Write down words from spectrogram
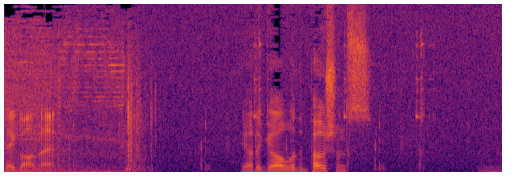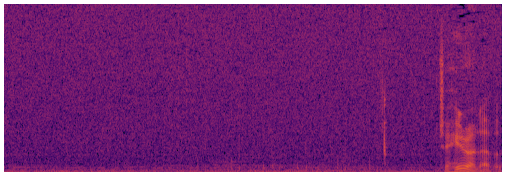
Take all that. You're the girl with the potions. Jaheira level,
